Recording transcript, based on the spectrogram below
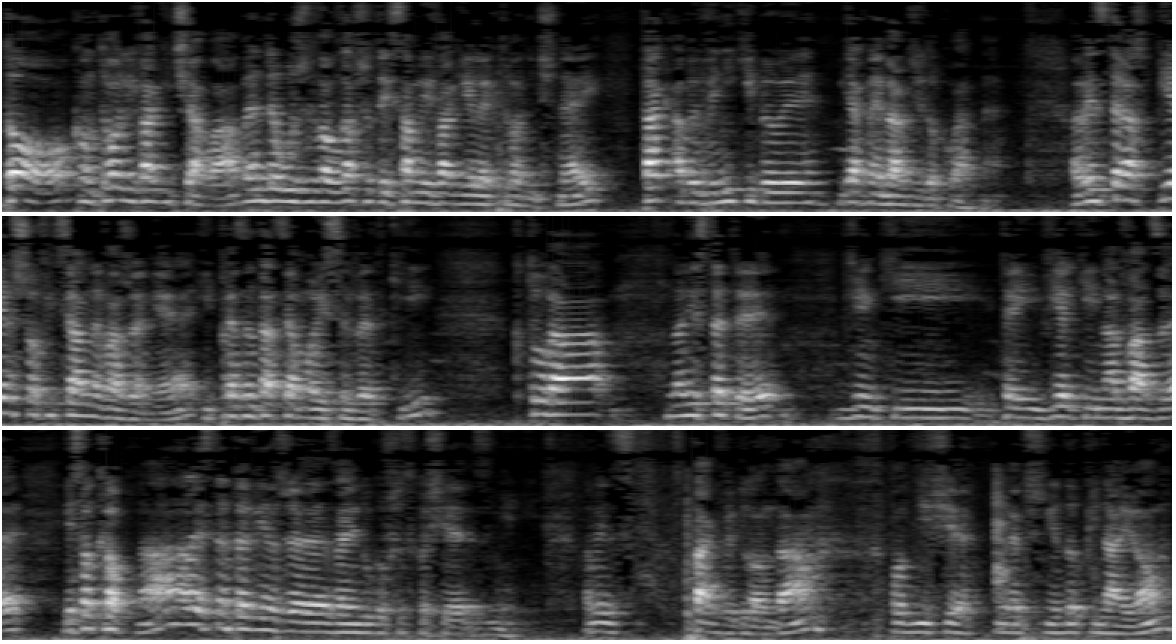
Do kontroli wagi ciała będę używał zawsze tej samej wagi elektronicznej, tak aby wyniki były jak najbardziej dokładne. A więc teraz pierwsze oficjalne ważenie i prezentacja mojej sylwetki, która, no niestety, dzięki tej wielkiej nadwadze jest okropna, ale jestem pewien, że za niedługo wszystko się zmieni. No więc tak wyglądam. Spodnie się ręcznie dopinają.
